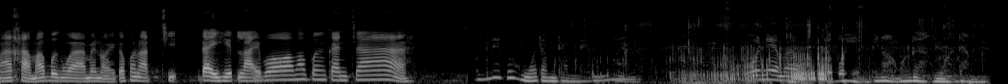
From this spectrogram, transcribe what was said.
มาค่ะมาเบิงว่าแม่หน่อยก็พอนัดที่ได้เห็ดหลายบ่มาเบิงกันจ้า เบิงนี่ก็หัวดำๆเนี่ยมึงเนี่ยโอ้ยเนี่ยมาเกือบบ่เห็นพี่น้องมึงเดือหัวดำ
